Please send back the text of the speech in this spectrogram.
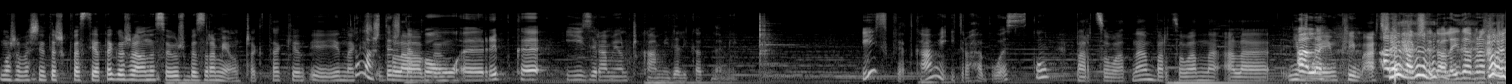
Może właśnie też kwestia tego, że one są już bez ramionczek, tak? Je- je- Jednak Tu masz też wolałabym- taką e, rybkę i z ramionczkami delikatnymi. I z kwiatkami, i trochę błysku. Bardzo ładna, bardzo ładna, ale nie Ale- w moim klimacie. Ale patrzę dalej. Dobra, to na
